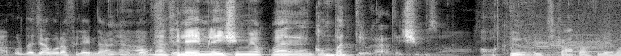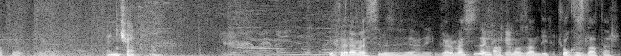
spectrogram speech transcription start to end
Ya burada Javura flame'den yani Ya ben işte. flame'le işim yok. Ben kompetitif kardeşim. Akıyorum. Hiç kaptan flame atmak. Ben hiç atmam. Göremezsiniz yani. Göremezsiniz Yok, de yok. atmazdan değil. Çok hızlı atar.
